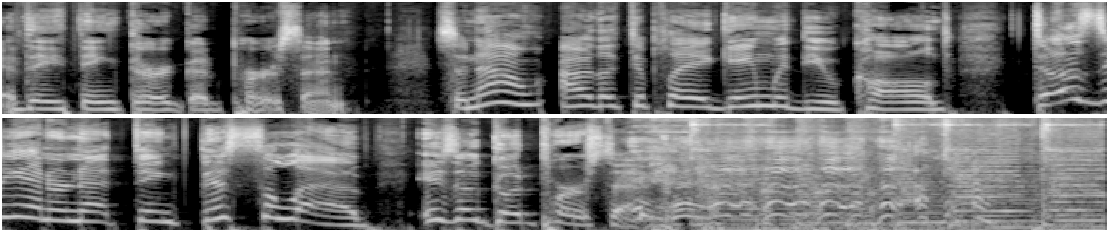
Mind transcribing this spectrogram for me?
if they think they're a good person. So now I would like to play a game with you called Does the Internet Think This Celeb is a Good Person?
